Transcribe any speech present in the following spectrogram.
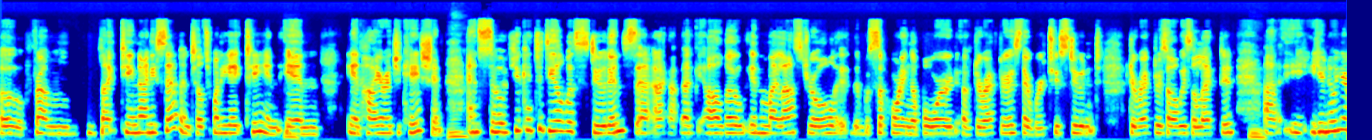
oh from 1997 till 2018 in in higher education Yeah. and so you get to deal with students. Uh, I, I, although in my last role, it, it was supporting a board of directors, there were two student directors always elected. Mm. Uh, y- you know, you're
